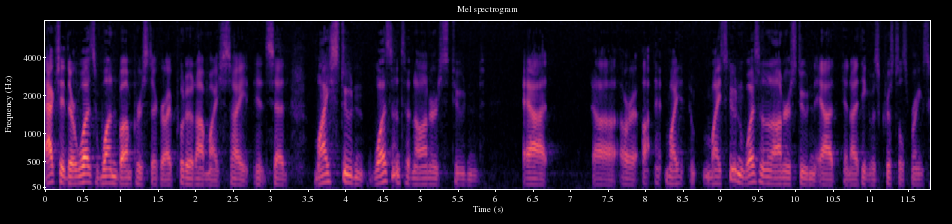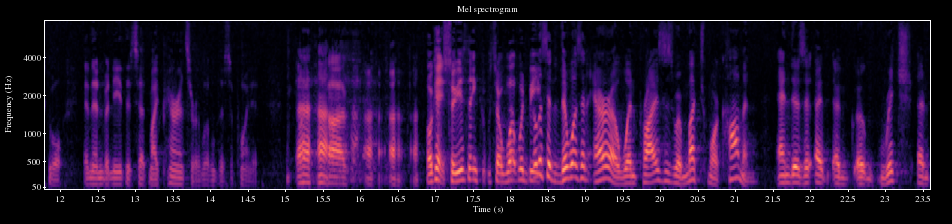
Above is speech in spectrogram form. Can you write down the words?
Actually, there was one bumper sticker. I put it on my site. It said, My student wasn't an honor student at, uh, or uh, my, my student wasn't an honor student at, and I think it was Crystal Springs School. And then beneath it said, My parents are a little disappointed. uh, okay, so you think, so what would be. listen, there was an era when prizes were much more common. And there's a, a, a rich and,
